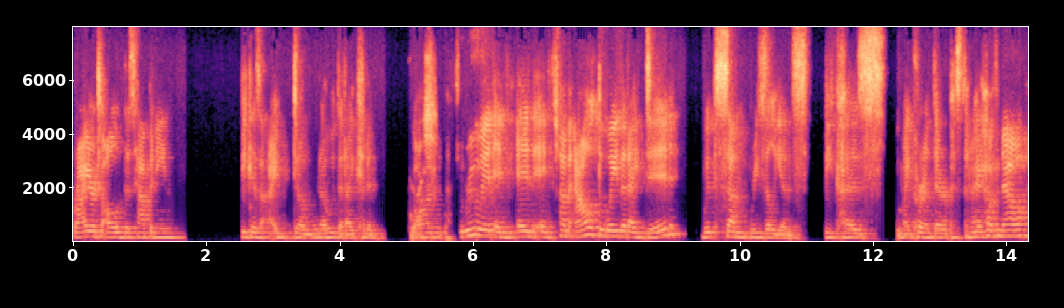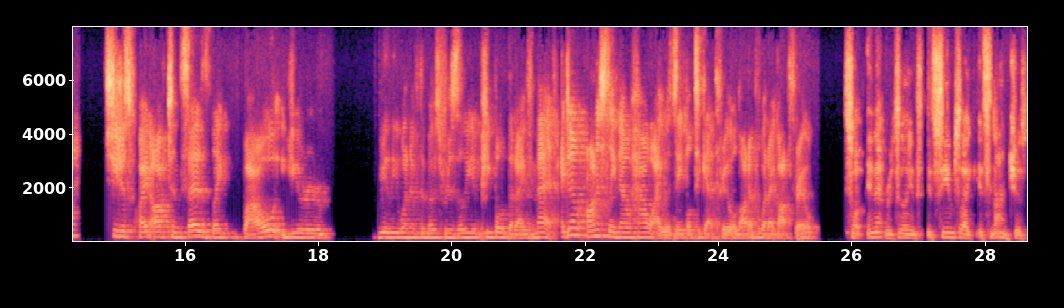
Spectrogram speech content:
prior to all of this happening, because I don't know that I could have gone through it and, and, and come out the way that I did with some resilience because my current therapist that I have now, she just quite often says, like, wow, you're really one of the most resilient people that I've met. I don't honestly know how I was able to get through a lot of what I got through. So, in that resilience, it seems like it's not just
